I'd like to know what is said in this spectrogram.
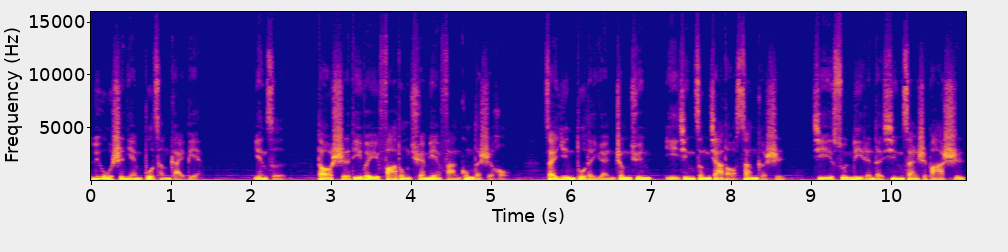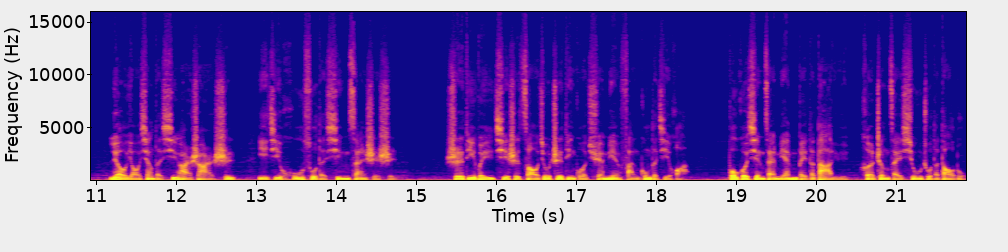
六十年不曾改变，因此。到史迪威发动全面反攻的时候，在印度的远征军已经增加到三个师，即孙立人的新三十八师、廖耀湘的新二十二师以及胡素的新三十师。史迪威其实早就制定过全面反攻的计划，不过现在缅北的大雨和正在修筑的道路，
